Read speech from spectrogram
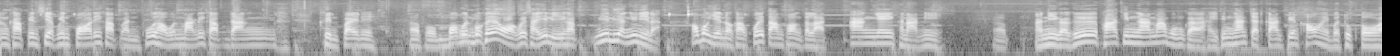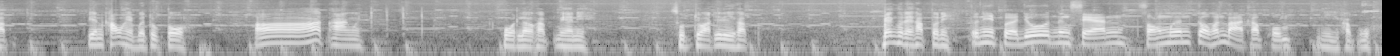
นครับ เป็นเสียกเป็นปอที่ครับอันผู้เฒ่าเพิ่นมักที่ครับ ดัง ขึ้นไปนี่ครับผมพอเพิ่นบ่เคยออกไปใส่อีหลีครับ มีเลี้ยงอยู่นี่แหละ เอาบ่เห็นหรอกครับกล้วยตามท้องตลาดอ่างใหญ่ขนาดนี้ครับอันนี้ก็คือพาทีมงานมาผมก็ให้ทีมงานจัดการเปลี่ยนเขาให้เบิดทุกโตวครับ เปลี่ยนเขาให้เบิดทุกโตวอ๋ออ่างเลยโหดแล้วครับแม่นี่สุดยอดที่ดีครับ แบงค์เท่าไหร่ครับตัวนี้ ตัวนี้เปิดอยู่หนึ่งแสนสองหมื่นเก้าพันบาทครับผม นี่ครับโอ้โห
